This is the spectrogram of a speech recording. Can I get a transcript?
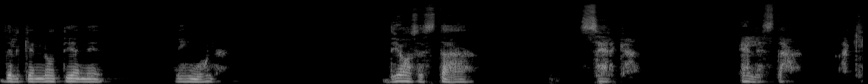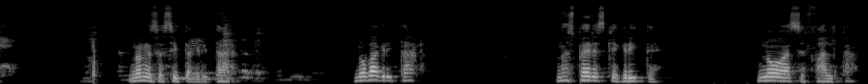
del que no tiene ninguna. Dios está cerca. Él está aquí. No necesita gritar. No va a gritar. No esperes que grite. No hace falta.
